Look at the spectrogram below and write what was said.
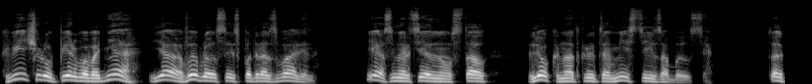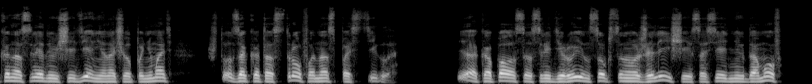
К вечеру первого дня я выбрался из-под развалин. Я смертельно устал, лег на открытом месте и забылся. Только на следующий день я начал понимать, что за катастрофа нас постигла. Я копался среди руин собственного жилища и соседних домов,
